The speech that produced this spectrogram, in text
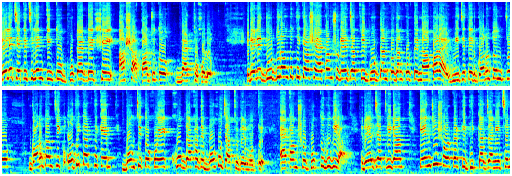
রেলে চেপেছিলেন, কিন্তু ভোটারদের সেই আশা কার্যত ব্যর্থ হলো। রেলের দূর দূরান্ত থেকে আসা একাংশ রেলযাত্রী ভোটদান প্রদান করতে না পারায় নিজেদের গণতন্ত্র, গণতান্ত্রিক অধিকার থেকে বঞ্চিত হয়ে ক্ষোভ দেখা দেয় বহু যাত্রীদের মধ্যে। একাংশ ভুক্তভোগীরা রেলযাত্রীরা কেন্দ্রীয় সরকারকে ধিক্কার জানিয়েছেন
